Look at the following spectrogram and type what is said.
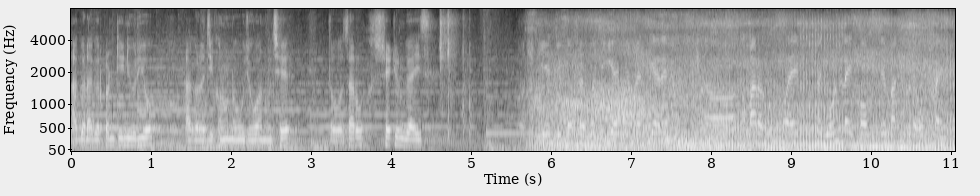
આગળ આગળ કન્ટિન્યુ રહ્યો. આગળ હજી ઘણું નવું જોવાનું છે. તો સારું સ્ટેટ્યુન ગાઈઝ સીએનજી પહોંચી ગયા છે અમે અત્યારે અમારા રૂટમાં એક પંપ છે બાકી બધા ઓફલાઈન છે.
